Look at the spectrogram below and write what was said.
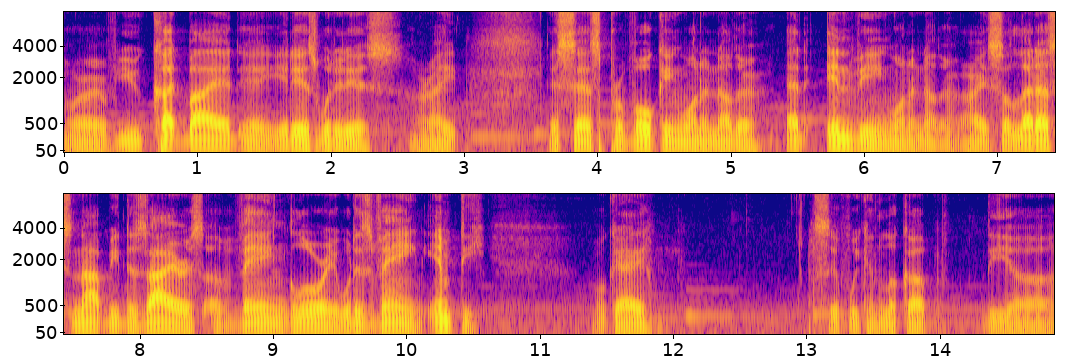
or if you cut by it, it is what it is. All right. It says provoking one another, at envying one another. All right. So let us not be desirous of vain glory. What is vain? Empty. Okay. See if we can look up the uh,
